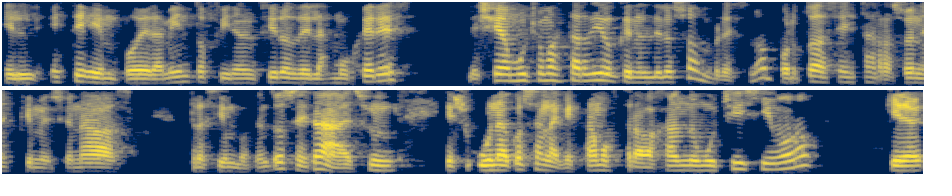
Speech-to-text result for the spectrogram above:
este empoderamiento financiero de las mujeres le llega mucho más tardío que en el de los hombres, ¿no? Por todas estas razones que mencionabas recién vos. Entonces, nada, es, es una cosa en la que estamos trabajando muchísimo, que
